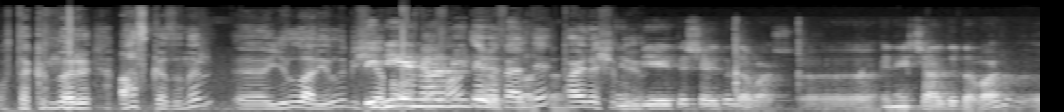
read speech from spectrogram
O takımları az kazanır. E, yıllar yılı bir şey. NLB'de yok NFL'de zaten. paylaşılıyor. NBA'de şeyde de var. e, NHL'de de var. E,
